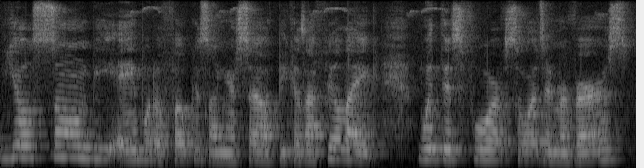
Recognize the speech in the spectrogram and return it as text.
you'll soon be able to focus on yourself because I feel like with this Four of Swords in reverse,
